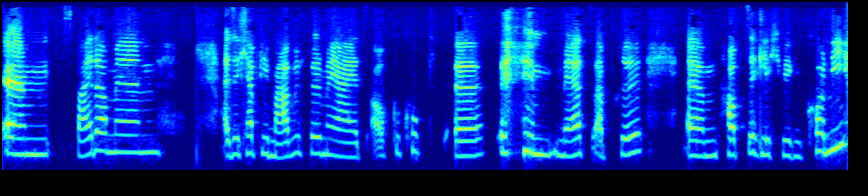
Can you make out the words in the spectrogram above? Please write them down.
Ähm, Spider-Man, also ich habe die Marvel-Filme ja jetzt auch geguckt äh, im März, April, ähm, hauptsächlich wegen Conny,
